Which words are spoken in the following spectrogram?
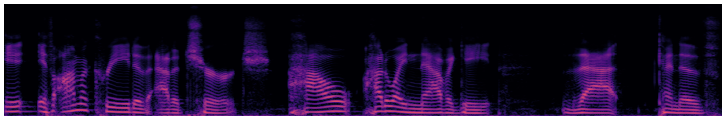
if I'm a creative at a church, how how do I navigate that kind of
